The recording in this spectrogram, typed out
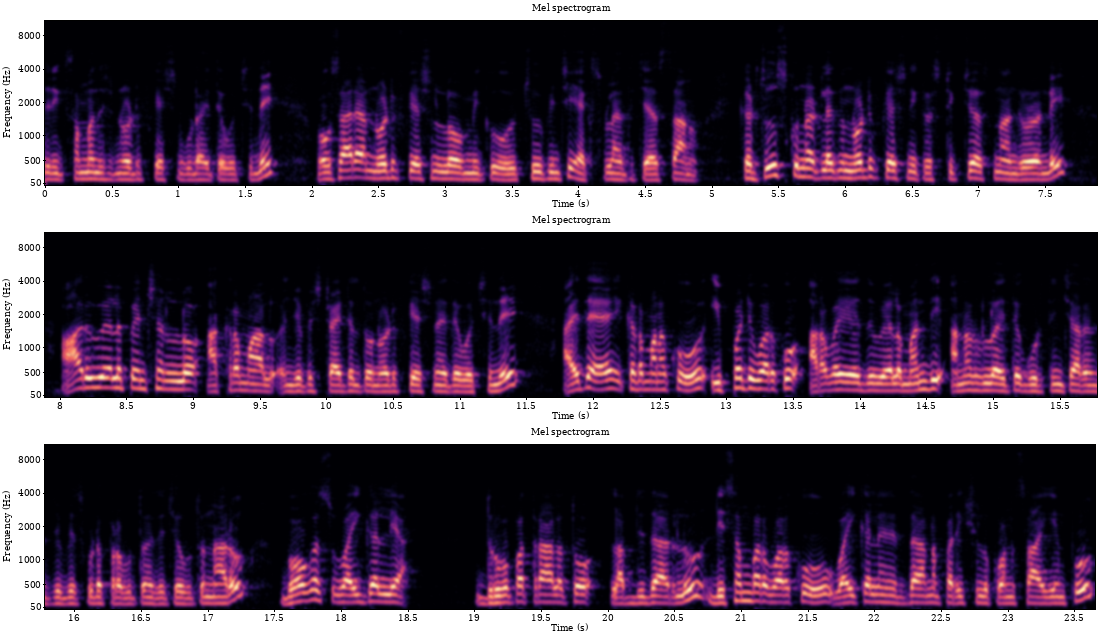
దీనికి సంబంధించిన నోటిఫికేషన్ కూడా అయితే వచ్చింది. ఒకసారి ఆ నోటిఫికేషన్లో మీకు చూపించి ఎక్స్ప్లెయిన్ అయితే చేస్తాను. ఇక్కడ చూసుకున్నట్లయితే నోటిఫికేషన్ ఇక్కడ స్టిక్ చేస్తున్నాను చూడండి. ఆరు వేల పెన్షన్లో అక్రమాలు అని చెప్పేసి టైటిల్తో నోటిఫికేషన్ అయితే వచ్చింది. అయితే ఇక్కడ మనకు ఇప్పటి వరకు అరవై ఐదు వేల మంది అనర్హులు అయితే గుర్తించారని చెప్పేసి కూడా ప్రభుత్వం అయితే చెబుతున్నారు. బోగస్ వైకల్య ధృవపత్రాలతో లబ్ధిదారులు డిసెంబర్ వరకు వైకల్య నిర్ధారణ పరీక్షలు కొనసాగింపు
